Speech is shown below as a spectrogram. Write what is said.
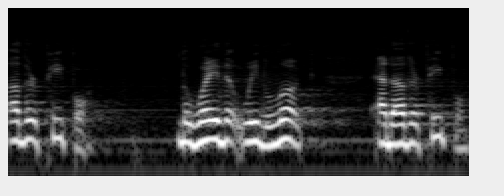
other people, the way that we look at other people.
